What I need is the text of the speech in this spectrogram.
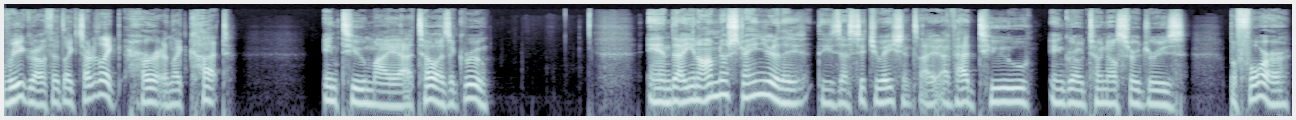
regrowth. It like started to like hurt and like cut into my uh, toe as it grew. And uh, you know, I'm no stranger to the, these uh, situations. I, I've had two ingrown toenail surgeries before,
